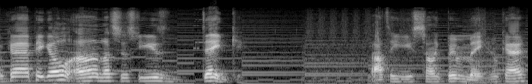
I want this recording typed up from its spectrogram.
Okay, Pickle, and let's just use Dig. You use Sonic Boom me, okay?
